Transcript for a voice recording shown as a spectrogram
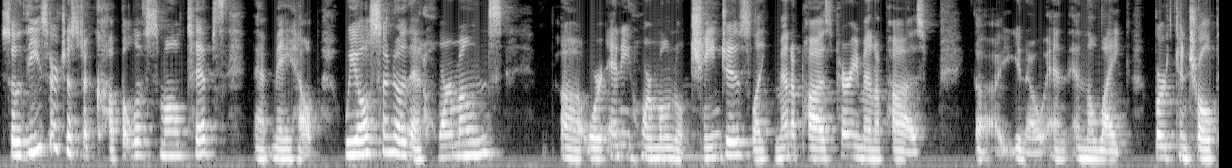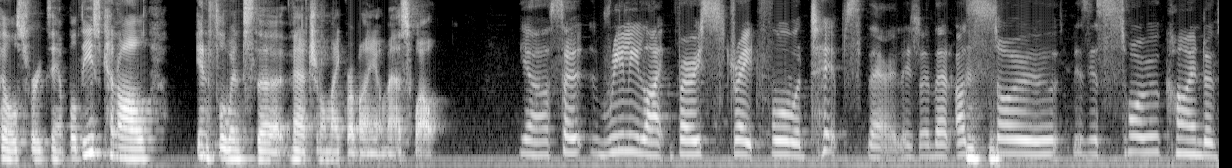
So, these are just a couple of small tips that may help. We also know that hormones uh, or any hormonal changes like menopause, perimenopause, uh, you know, and, and the like, birth control pills, for example, these can all influence the vaginal microbiome as well. Yeah, so really like very straightforward tips there, Alicia, that are mm-hmm. so this is so kind of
